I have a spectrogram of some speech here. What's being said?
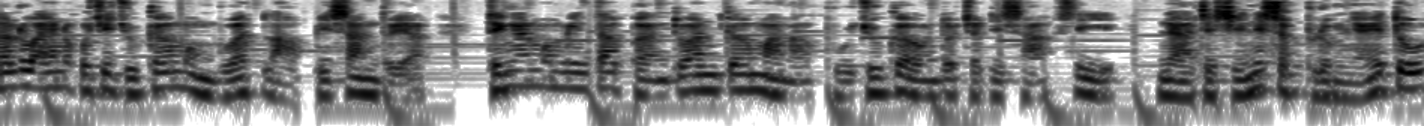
Lalu Enokuchi juga membuat lapisan tuh ya, dengan meminta bantuan ke Manabu juga untuk jadi saksi. Nah di sini sebelumnya itu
